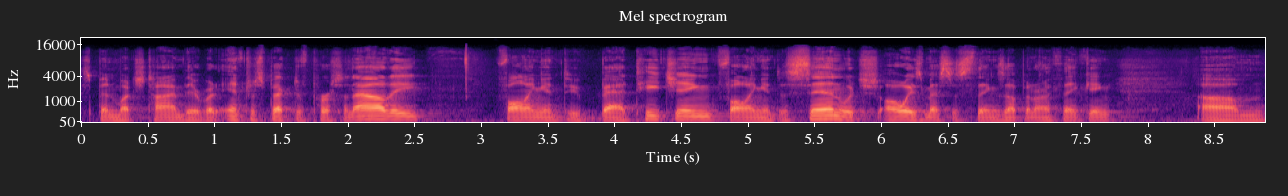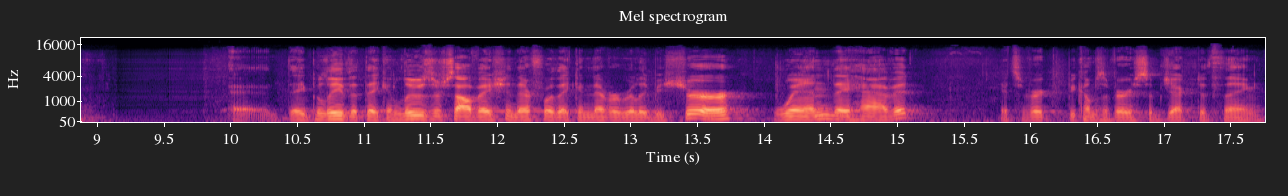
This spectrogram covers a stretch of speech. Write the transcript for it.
spend much time there. But introspective personality, falling into bad teaching, falling into sin, which always messes things up in our thinking. Um, uh, they believe that they can lose their salvation, therefore they can never really be sure when they have it. It becomes a very subjective thing.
